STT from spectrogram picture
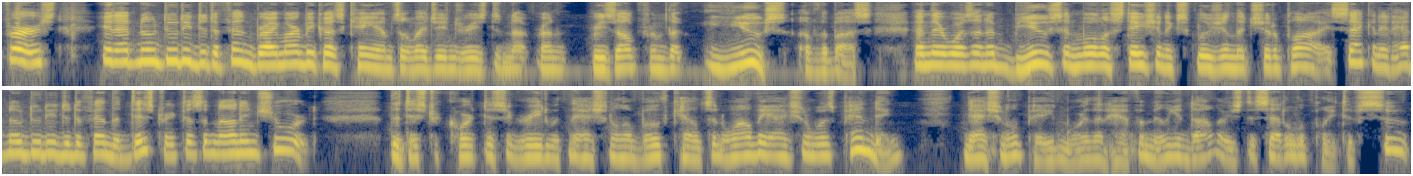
First, it had no duty to defend Brimar because KM's alleged injuries did not run, result from the use of the bus, and there was an abuse and molestation exclusion that should apply. Second, it had no duty to defend the district as a non insured. The district court disagreed with National on both counts, and while the action was pending, National paid more than half a million dollars to settle the plaintiff's suit.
